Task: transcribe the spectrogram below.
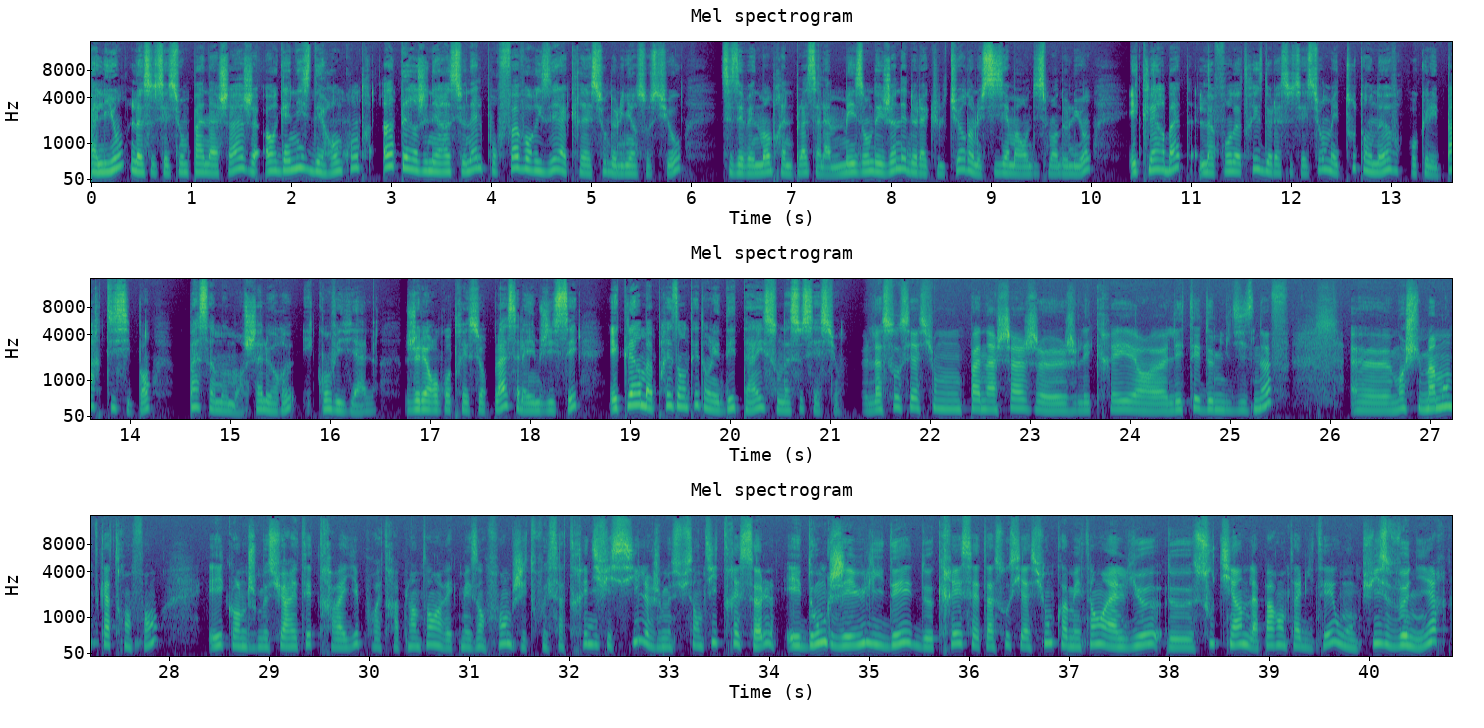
À Lyon, l'association Panachage organise des rencontres intergénérationnelles pour favoriser la création de liens sociaux. Ces événements prennent place à la Maison des Jeunes et de la Culture dans le 6e arrondissement de Lyon. Et Claire Batt, la fondatrice de l'association, met tout en œuvre pour que les participants passent un moment chaleureux et convivial. Je l'ai rencontrée sur place à la MJC et Claire m'a présenté dans les détails son association. L'association Panachage, euh, je l'ai créée euh, l'été 2019. Euh, moi, je suis maman de quatre enfants et quand je me suis arrêtée de travailler pour être à plein temps avec mes enfants, j'ai trouvé ça très difficile. Je me suis sentie très seule. Et donc, j'ai eu l'idée de créer cette association comme étant un lieu de soutien de la parentalité où on puisse venir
